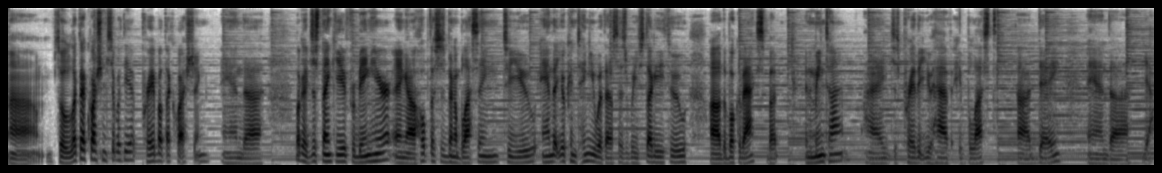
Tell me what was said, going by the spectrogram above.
um, so let that question sit with you, pray about that question, and uh, look, I just thank you for being here, and I uh, hope this has been a blessing to you, and that you'll continue with us as we study through uh, the book of Acts. But in the meantime, I just pray that you have a blessed uh, day, and uh, yeah,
